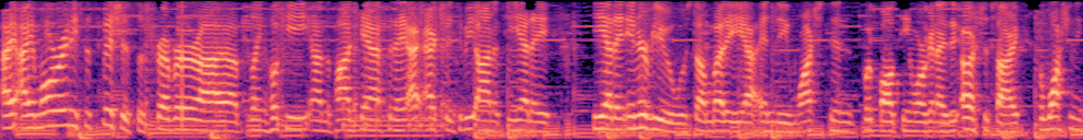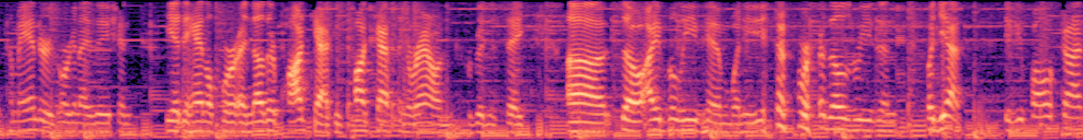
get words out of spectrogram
I I'm already suspicious of Trevor uh, playing hooky on the podcast today. I, actually, to be honest, he had a he had an interview with somebody uh, in the Washington football team organization. Oh, sorry, the Washington Commanders organization. He had to handle for another podcast. He's podcasting around, for goodness sake. Uh, so I believe him when he for those reasons. But yes, if you follow Scott,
